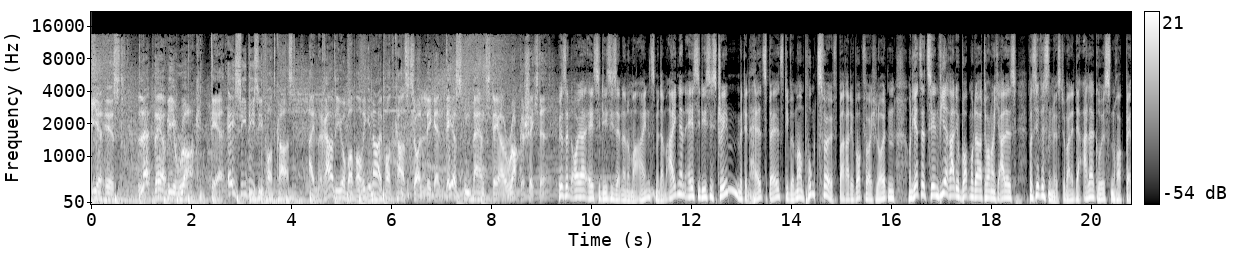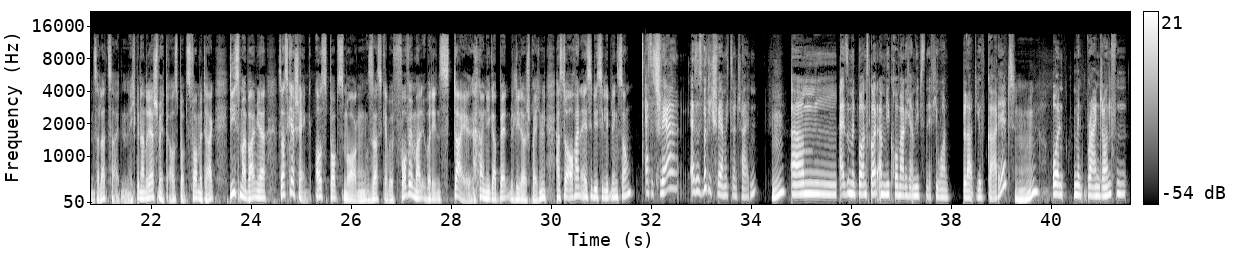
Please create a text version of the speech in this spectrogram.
Hier ist Let There Be Rock, der ACDC Podcast. Ein Radio Bob Original Podcast zur legendärsten Band der Rockgeschichte. Wir sind euer ACDC-Sender Nummer 1 mit einem eigenen ACDC-Stream mit den Hellspells, die wir immer um Punkt 12 bei Radio Bob für euch läuten. Und jetzt erzählen wir Radio Bob-Moderatoren euch alles, was ihr wissen müsst über eine der allergrößten Rockbands aller Zeiten. Ich bin Andrea Schmidt aus Bobs Vormittag. Diesmal bei mir Saskia Schenk aus Bobs Morgen. Saskia, bevor wir mal über den Style einiger Bandmitglieder sprechen, hast du auch einen ACDC-Lieblingssong? Es ist schwer, es ist wirklich schwer, mich zu entscheiden. Hm? Ähm, also mit Bon Scott am Mikro mag ich am liebsten If You Want Blood, You've Got It. Mhm. Und mit Brian Johnson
